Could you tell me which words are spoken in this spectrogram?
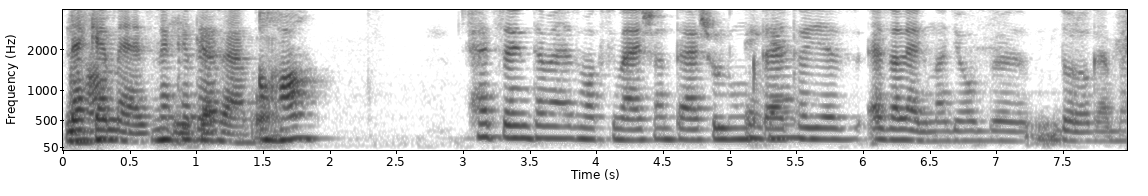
Nekem Aha, ez neked igazából. Ez, aha. Hát szerintem ehhez maximálisan társulunk, Igen. Tehát hogy ez, ez a legnagyobb dolog ebben.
